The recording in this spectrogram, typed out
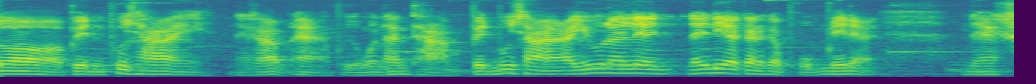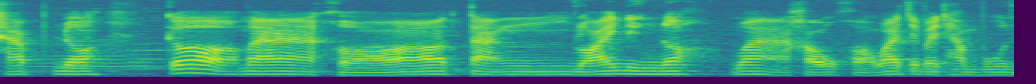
ก็เป็นผู้ชายนะครับอ่าเผื่อวันท่านถามเป็นผู้ชายอายุไล่ๆไล่เรียกกันกับผมนี่แหละนะครับเนาะก็มาขอตังร้อยหนึ่งเนาะว่าเขาขอว่าจะไปทำบุญ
